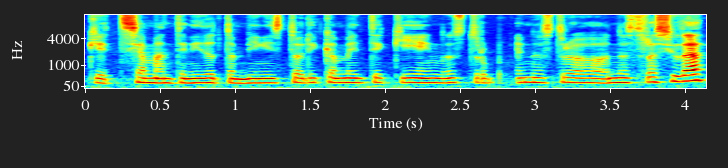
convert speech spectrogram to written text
que se ha mantenido también históricamente aquí en nuestro, en nuestro, nuestra ciudad.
